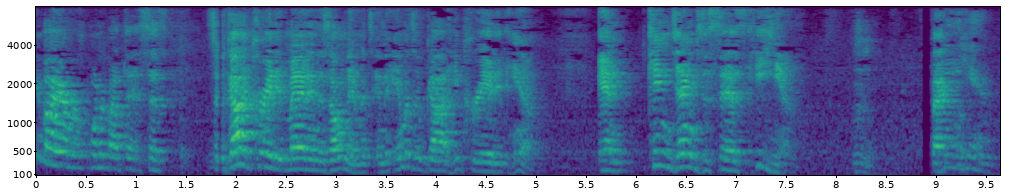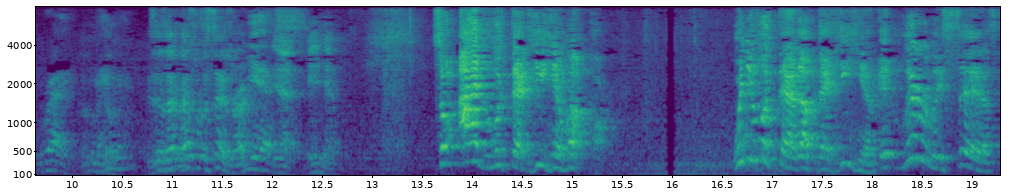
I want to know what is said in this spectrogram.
Anybody ever wonder about that? It says, so God created man in his own image. In the image of God, he created him. And King James, it says he, him. Hmm. Fact- He, him. Right. Amen. is that- that's what it says, right? Yes. Yes. He him. So I looked at he, him up part. When you look that up, that he, him, it literally says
